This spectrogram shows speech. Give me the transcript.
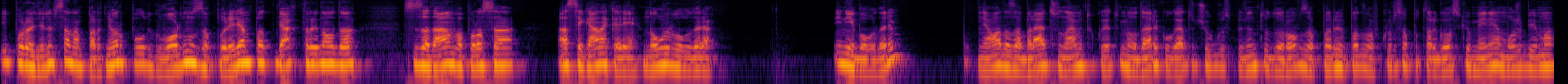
и поради липса на партньор по отговорност за пореден път бях тръгнал да си задавам въпроса а сега на къде? Много ви благодаря. И ние благодарим. Няма да забравя цунамито, което ме удари, когато чух господин Тодоров за първи път в курса по търговски умения. Може би има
